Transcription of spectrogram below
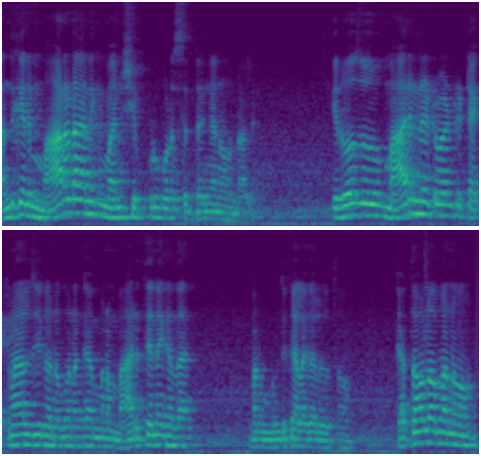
అందుకని మారడానికి మనిషి ఎప్పుడు కూడా సిద్ధంగానే ఉండాలి. ఈరోజు మారినటువంటి టెక్నాలజీకి అనుగుణంగా మనం మారితేనే కదా మనం ముందుకు వెళ్ళగలుగుతాం. గతంలో మనం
